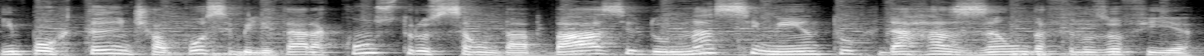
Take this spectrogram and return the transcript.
importante ao possibilitar a construção da base do nascimento da razão da filosofia,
